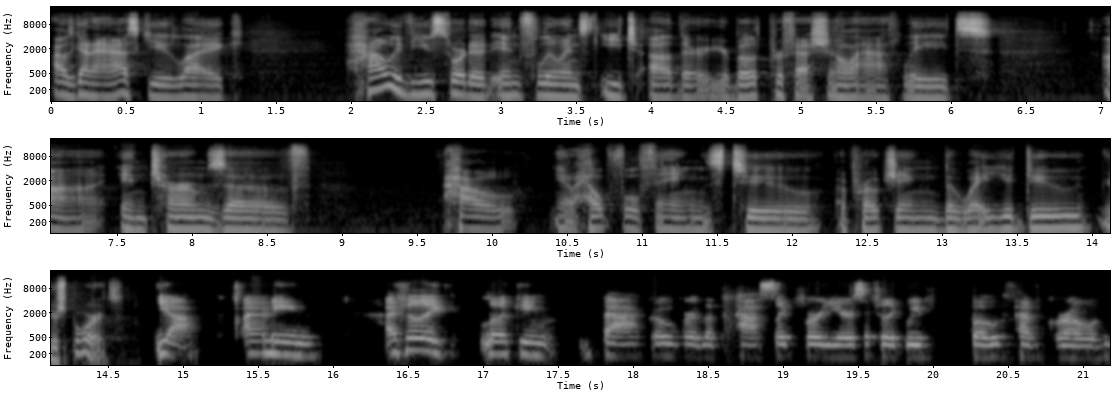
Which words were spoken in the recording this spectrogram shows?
I was going to ask you, like, how have you sort of influenced each other? You're both professional athletes uh, in terms of how you know helpful things to approaching the way you do your sports. Yeah. I mean i feel like looking back over the past like four years i feel like we've both have grown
